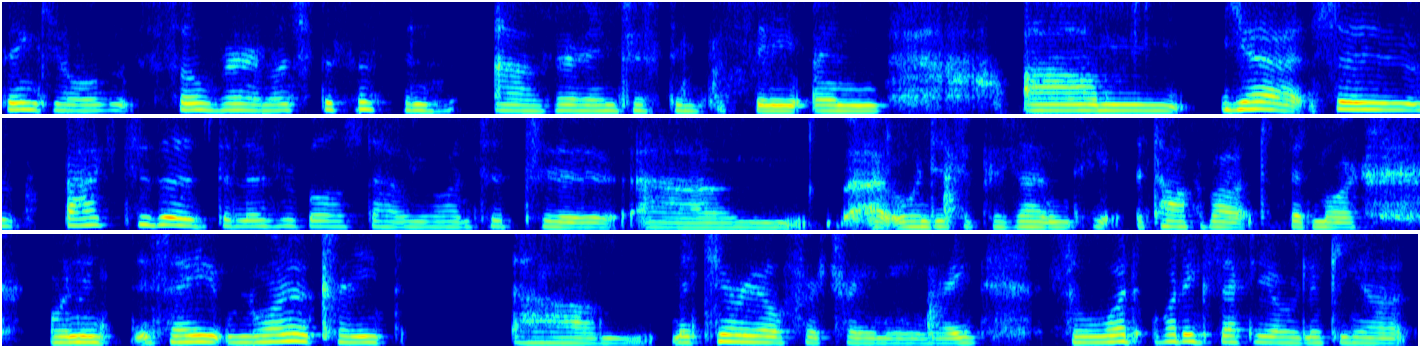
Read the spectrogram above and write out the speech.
Thank you all so very much. This has been uh, very interesting to see. And um, yeah, so back to the deliverables that we wanted to, um, I wanted to present, talk about a bit more. When we say we want to create um, material for training, right? So what, what exactly are we looking at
